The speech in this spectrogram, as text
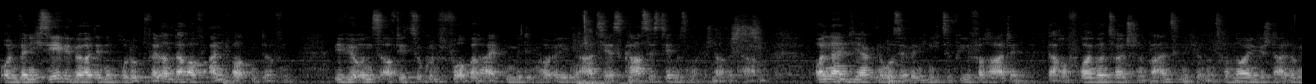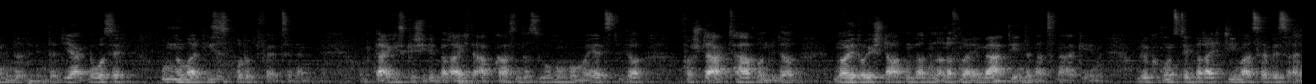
Und wenn ich sehe, wie wir heute in den Produktfeldern darauf antworten dürfen, wie wir uns auf die Zukunft vorbereiten mit dem heutigen ACS-Car-System, das wir gestartet haben, Online-Diagnose, wenn ich nicht zu viel verrate, darauf freuen wir uns heute schon wahnsinnig und unsere neuen Gestaltungen in der, in der Diagnose, um nur mal dieses Produktfeld zu nennen. Gleiches geschieht im Bereich der Abgasuntersuchung, wo wir jetzt wieder verstärkt haben und wieder neu durchstarten werden und auf neue Märkte international gehen. Und wir gucken uns den Bereich Klimaservice an,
